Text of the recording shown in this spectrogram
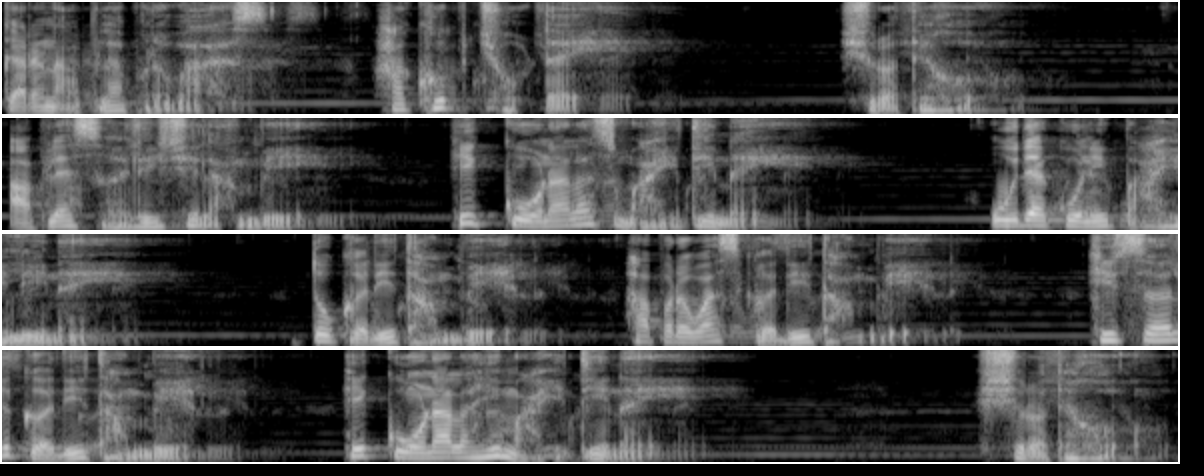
कारण आपला प्रवास हा खूप छोटा आहे. श्रोते हो आपल्या सहलीची लांबी ही कोणालाच माहिती नाही. उद्या कोणी पाहिली नाही. तो कधी थांबेल? हा प्रवास कधी थांबेल? ही सहल कधी थांबेल? हे कोणालाही माहिती नाही. श्रोते हो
